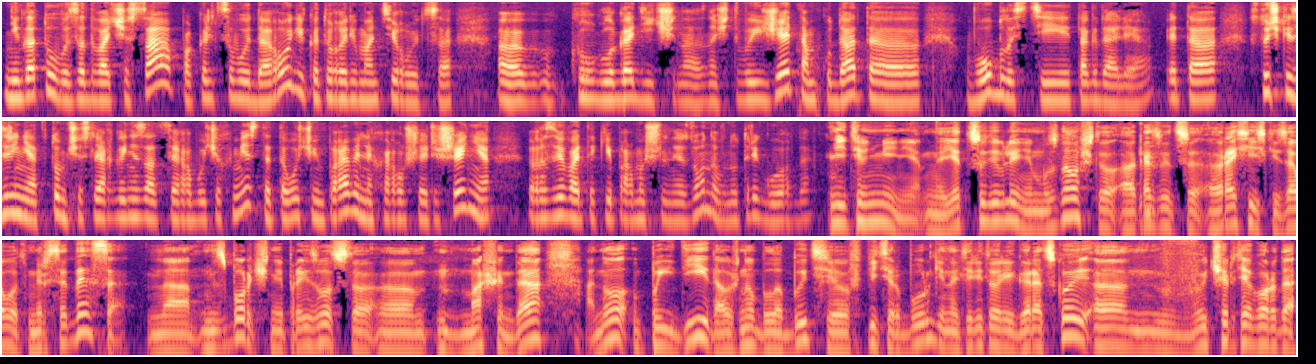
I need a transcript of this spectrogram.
не готовы за два часа по кольцевой дороге, которая ремонтируется э, круглогодично, значит, выезжать там куда-то в области и так далее. Это с точки зрения, в том числе, организации рабочих мест, это очень правильное, хорошее решение развивать такие промышленные зоны внутри города. И тем не менее, я с удивлением узнал, что, оказывается, российский завод Мерседеса на сборочные производство э, машин, да, оно, по идее, должно было быть в Петербурге, на территории городской, э, в черте города.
